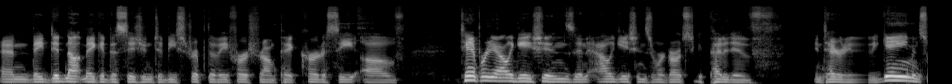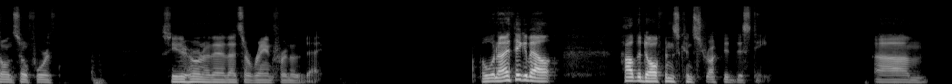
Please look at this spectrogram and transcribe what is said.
and they did not make a decision to be stripped of a first round pick courtesy of tampering allegations and allegations in regards to competitive integrity of the game and so on and so forth. So either here or there, that's a rant for another day. But when I think about how the Dolphins constructed this team, um,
